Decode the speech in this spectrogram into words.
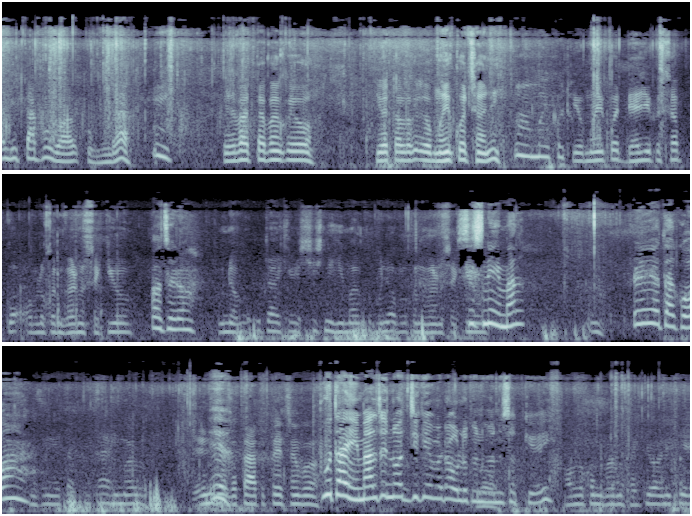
अलि टापु भएको हुँदा. त्यसबाट तपाईँको यो यो तल यो मैकोट छ नि। यो मैकोट भ्यालीको सबको अवलोकन गर्न सकियो। हजुर उता के सिस्ने हिमालको पनि अवलोकन गर्न सकियो। सिस्ने हिमाल? ए यताको तातो पुता हिमाल चाहिँ नजिकैबाट अवलोकन गर्न सक्यो है। अवलोकन गर्न सकियो अनि के?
